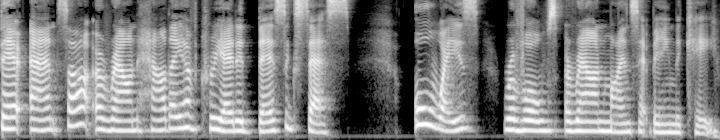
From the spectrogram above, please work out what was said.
their answer around how they have created their success always revolves around mindset being the key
